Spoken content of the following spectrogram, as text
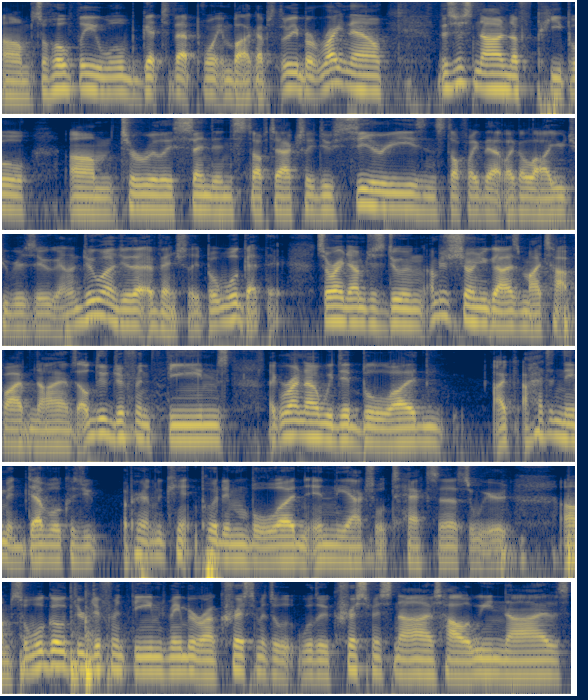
Um, so hopefully we'll get to that point in Black Ops 3. But right now, there's just not enough people um, to really send in stuff to actually do series and stuff like that, like a lot of YouTubers do. And I do want to do that eventually, but we'll get there. So right now, I'm just doing, I'm just showing you guys my top five knives. I'll do different themes. Like right now, we did blood. I, I had to name it devil because you apparently can't put in blood in the actual text. So that's weird. Um, so we'll go through different themes. Maybe around Christmas, we'll, we'll do Christmas knives, Halloween knives.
